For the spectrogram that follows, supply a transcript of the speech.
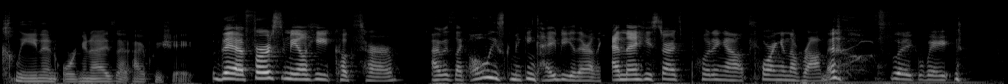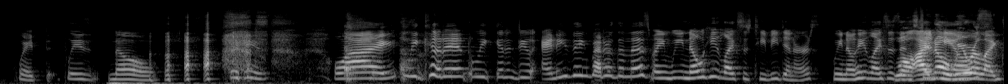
clean and organized that I appreciate. The first meal he cooks her, I was like, oh, he's making kaibi there. Like, and then he starts putting out, pouring in the ramen. it's like, wait, wait, please, no, please. Why we couldn't we couldn't do anything better than this? I mean, we know he likes his TV dinners. We know he likes his. Well, I know we were like,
